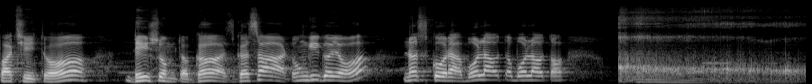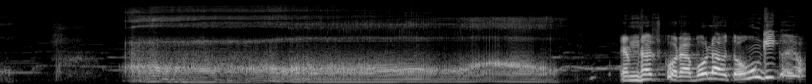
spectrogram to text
પછી તો ઢીસુમ તો ઘસ ઘસાટ ઊંઘી ગયો નસકોરા બોલાવતો બોલાવતો એમ નસકોરા બોલાવતો ઊંઘી ગયો.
